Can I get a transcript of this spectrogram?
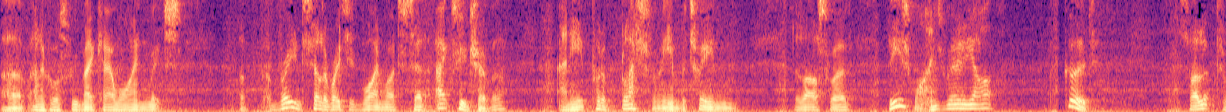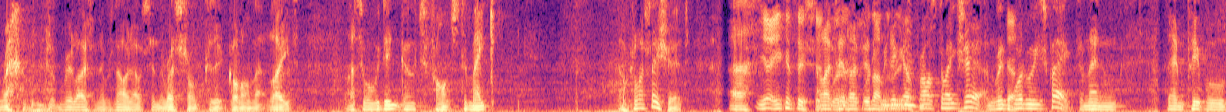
Uh, and of course, we make our wine, which a, a very celebrated wine writer said, actually, Trevor, and he put a blasphemy in between the last word, these wines really are good. So I looked around, realising there was no one else in the restaurant because it got on that late. I said, well, we didn't go to France to make. Oh, can I say shit? Uh, Yeah, you can say shit. and I said, We're- I said, we didn't go to France to make shit. And we, Yeah. what do we expect? And then, then people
